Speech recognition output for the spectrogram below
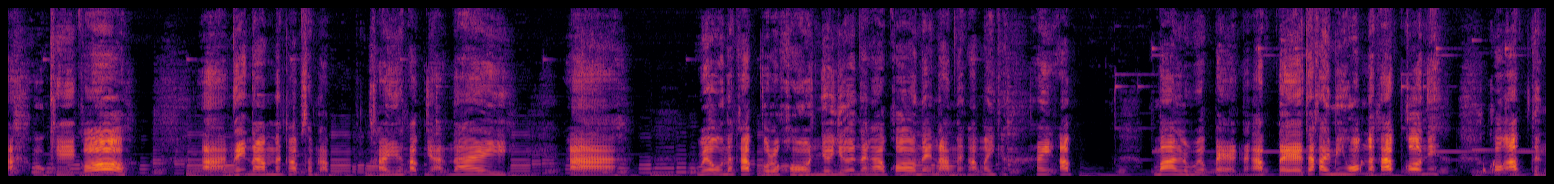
อะโอเคก็อ่าแนะนำนะครับสำหรับใครนะครับอยากได้อ่าเวลนะครับ ตัวละครเยอะๆนะครับ ก็แนะนำนะครับให้ให้อัพบ้านเลเวล8นะครับ แต่ถ้าใครมีฮอปนะครับ ก็นี่ก็อัพถึง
